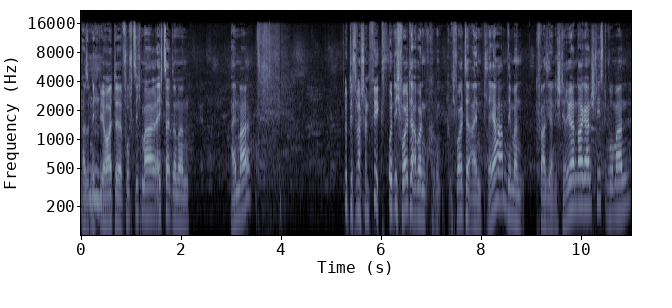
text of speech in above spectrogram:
Also nicht wie heute 50 Mal Echtzeit, sondern einmal. Und das war schon fix. Und ich wollte aber einen, ich wollte einen Player haben, den man quasi an die Stereoanlage anschließt, wo man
